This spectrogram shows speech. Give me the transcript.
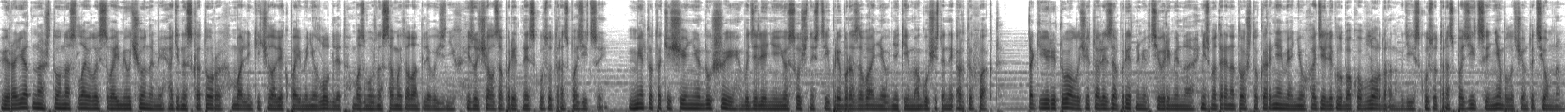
Вероятно, что она славилась своими учеными, один из которых, маленький человек по имени Лудлет, возможно, самый талантливый из них, изучал запретное искусство транспозиции. Метод очищения души, выделения ее сущности и преобразования в некий могущественный артефакт. Такие ритуалы считались запретными в те времена, несмотря на то, что корнями они уходили глубоко в Лордорн, где искусство транспозиции не было чем-то темным.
